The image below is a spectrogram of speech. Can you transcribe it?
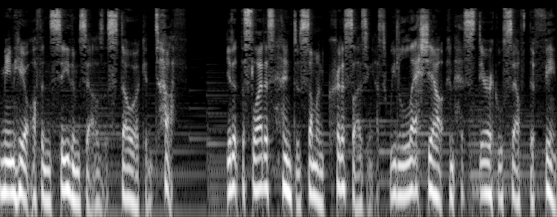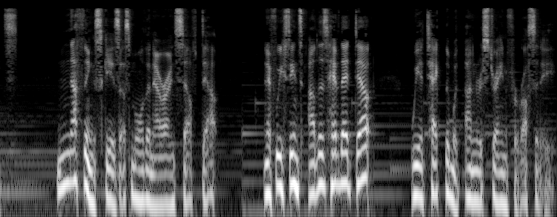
Men here often see themselves as stoic and tough, yet at the slightest hint of someone criticizing us, we lash out in hysterical self defense. Nothing scares us more than our own self doubt, and if we sense others have that doubt, we attack them with unrestrained ferocity.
